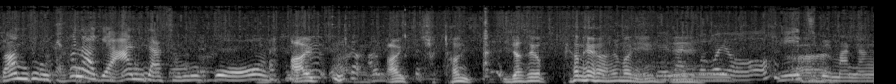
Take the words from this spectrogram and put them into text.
넌 좀 편하게 앉아서 먹고. 아이, 아이, 전이 자세가 편해요, 할머니. 예. 먹어요. 개집에 마냥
